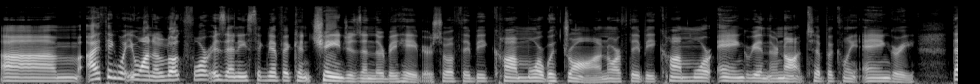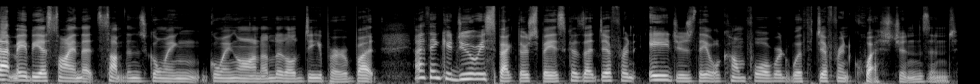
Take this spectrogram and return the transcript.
Um, I think what you want to look for is any significant changes in their behavior. So if they become more withdrawn or if they become more angry and they're not typically angry, that may be a sign that something's going going on a little deeper. But I think you do respect their space because at different ages they will come forward with different questions and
